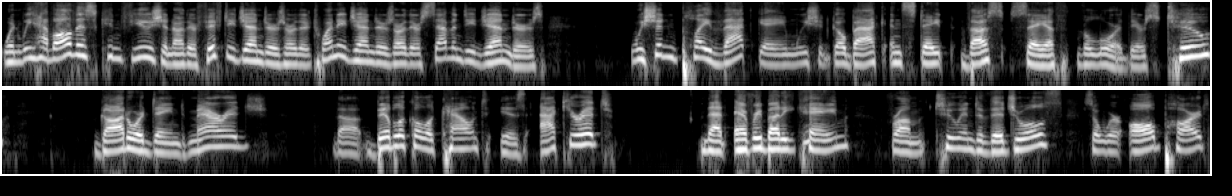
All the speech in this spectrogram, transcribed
when we have all this confusion are there 50 genders? Are there 20 genders? Are there 70 genders? We shouldn't play that game. We should go back and state, Thus saith the Lord. There's two God ordained marriage the biblical account is accurate, that everybody came from two individuals. So we're all part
